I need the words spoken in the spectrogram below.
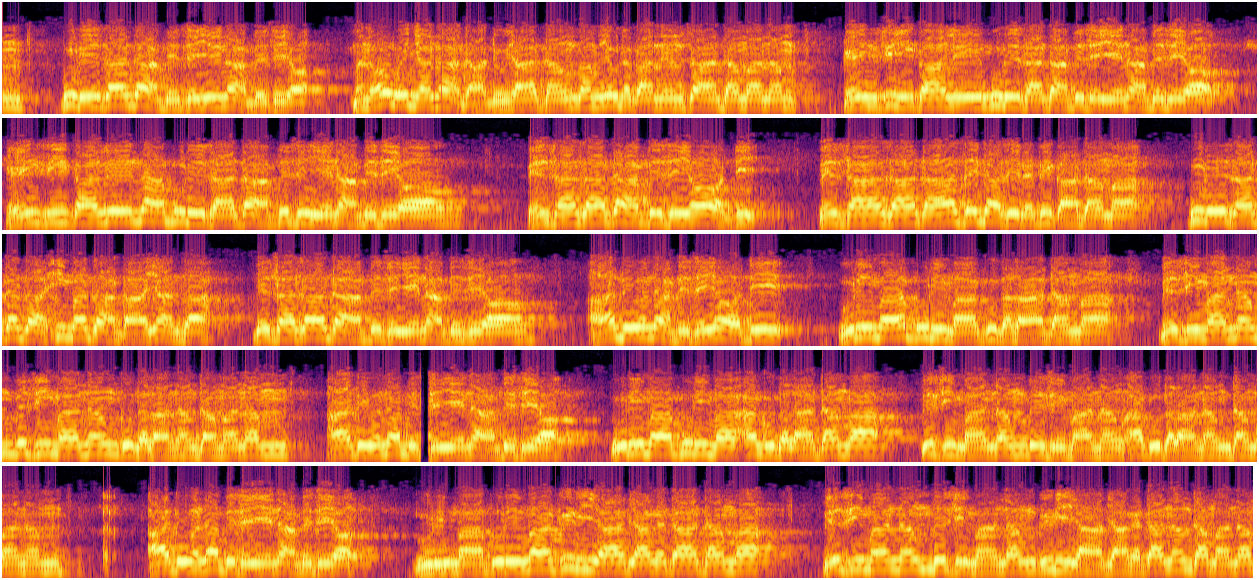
ပုရိသန္တပစ္စယေနပစ္စယောမနောဝိညာဏဓာတုယာတံသမြုတ်တကနိသဓမ္မနံ ဂိဉ္စီကာလေပုရိသန္တပစ္စယေနပစ္စယောဂိဉ္စီကာလေနပုရိသန္တပစ္စယေနပစ္စယောပင်္စာဇာတပစ္စယောတိပစ္စာဇာတာစိတ်တစေတသိကာဓမ္မပုရိသတတ္တဣမတကာယံသပစ္စာဇာတာပစ္စယေနပစ္စယောအာတိဝနပစ္စယောတိပုရိမာပုရိမာကုသလာဓမ္မ ပစ္စည်းမာနံပစ္စည်းမာနံကုသလာနံဓမ္မနံအာတိဝနပစ္စယေနပစ္စယောပုရိမာပုရိမာအကုသလာဓမ္မပစ္စည်းမာနံပစ္စည်းမာနံအကုသလာနံဓမ္မနံအာတိဝနပစ္စယေနပစ္စယောပုရိမာပုရိမာကိရိယာဗျာဂတာဓမ္မပစ္စည်းမာနံပစ္စည်းမာနံကိရိယာဗျာဂတာနံဓမ္မနံ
